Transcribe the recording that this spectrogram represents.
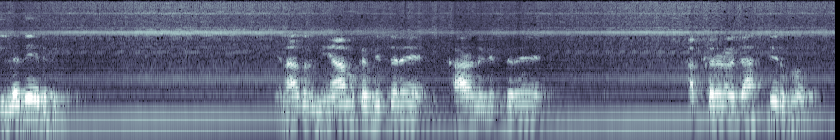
ಇಲ್ಲದೇ ಇರಬೇಕು. ಏನಾದರೂ ನಿಯಾಮಕವಿದ್ದರೆ, ಕಾರಣವಿದ್ದರೆ ಅಕ್ಷರಗಳು ಜಾಸ್ತಿ ಇರಬಹುದು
